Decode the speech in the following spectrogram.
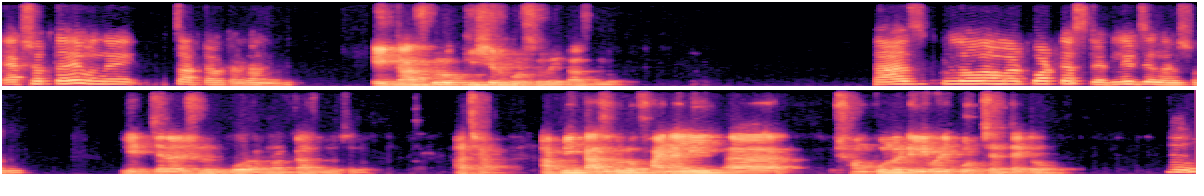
এক সপ্তাহে মানে চারটা অর্ডার রানিং এই কাজগুলো কিসের উপর ছিল এই কাজগুলো? কাজগুলো আমার পডকাস্টের লিড জেনারেশন লিড জেনারেশনের উপর আপনার কাজগুলো ছিল। আচ্ছা আপনি কাজগুলো ফাইনালি সম্পূর্ণ ডেলিভারি করছেন তাই তো? হুম।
